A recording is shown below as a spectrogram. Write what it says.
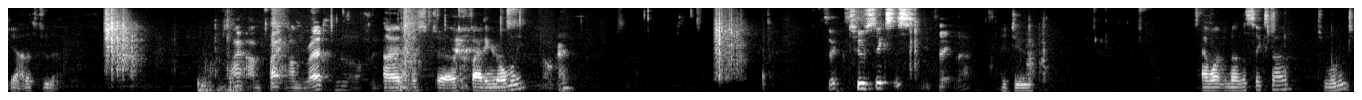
Yeah, let's do that. Right, I'm fighting on the red. I'm just uh, fighting normally. Okay. Six. Two sixes. You take that. I do. I want another six now to wound.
